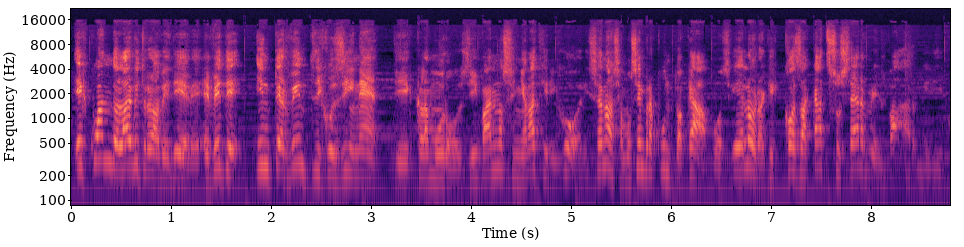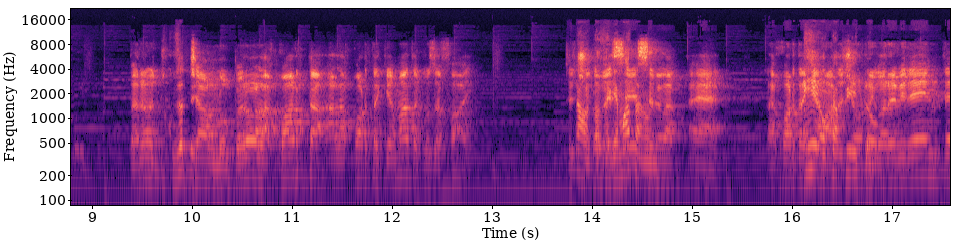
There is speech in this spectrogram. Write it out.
e quando l'arbitro va a vedere e vede interventi così netti e clamorosi, vanno segnalati i rigori. Se no siamo sempre a punto a capo. E allora che cosa cazzo serve il VAR, mi dico io. Però Scusate. Giallo, però alla quarta, alla quarta chiamata cosa fai? Se No, ci dovesse chiamata essere non- la, eh, la quarta Eh, chiamata c'è un rigore evidente,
